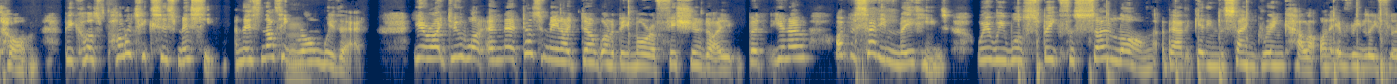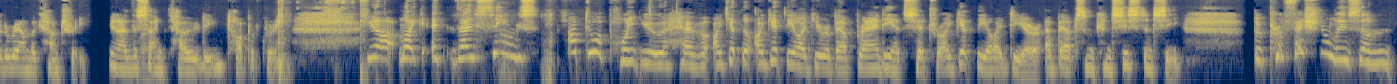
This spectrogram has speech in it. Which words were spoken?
Tom, because politics is messy and there's nothing mm. wrong with that. Yeah, I do want, and that doesn't mean I don't want to be more efficient. I, but you know, I've sat in meetings where we will speak for so long about getting the same green colour on every leaflet around the country. You know, the right. same coding type of green. You know, like those things up to a point. You have, I get the, I get the idea about branding, etc. I get the idea about some consistency, but professionalism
